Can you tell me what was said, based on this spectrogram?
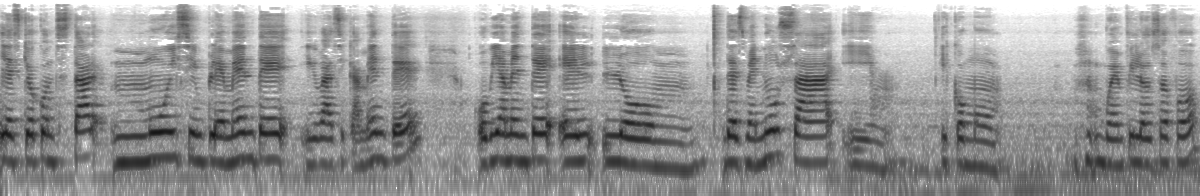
les quiero contestar muy simplemente y básicamente obviamente él lo mm, desmenuza y, y como buen filósofo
